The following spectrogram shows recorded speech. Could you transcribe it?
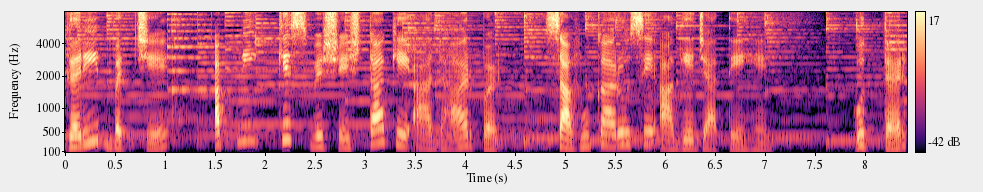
गरीब बच्चे अपनी किस विशेषता के आधार पर साहूकारों से आगे जाते हैं? उत्तर,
